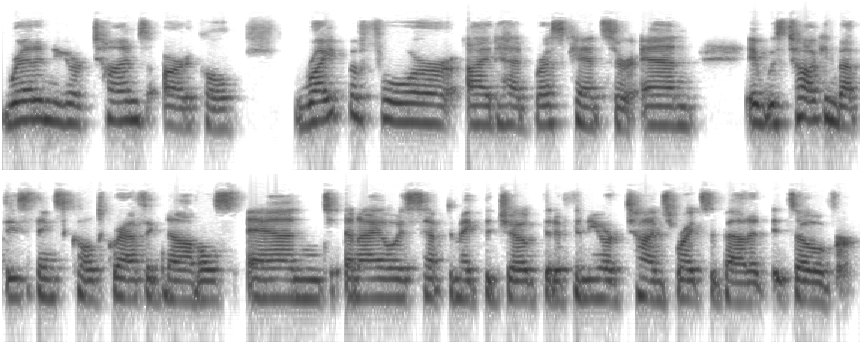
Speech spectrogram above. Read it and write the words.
read a New York Times article right before I'd had breast cancer, and it was talking about these things called graphic novels. And and I always have to make the joke that if the New York Times writes about it, it's over.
